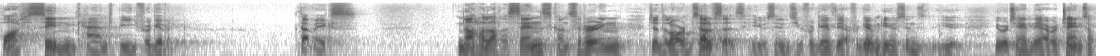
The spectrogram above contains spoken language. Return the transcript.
What sin can't be forgiven? That makes not a lot of sense considering you know, the Lord Himself says, He who sins you forgive, they are forgiven. He who sins you, you retain, they are retained. So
